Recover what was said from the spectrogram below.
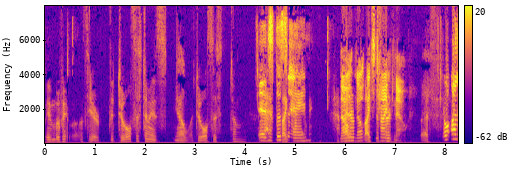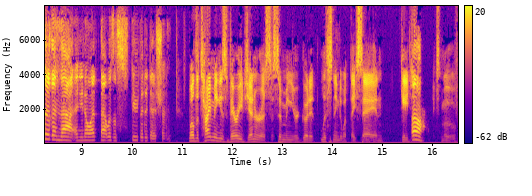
we've moving. Let's see here. The dual system is, you know, a dual system. It's the like- same. I No, no, like it's timed version. now. That's Well, other than that, and you know what? That was a stupid addition. Well, the timing is very generous, assuming you're good at listening to what they say and gauging Ah. the next move.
